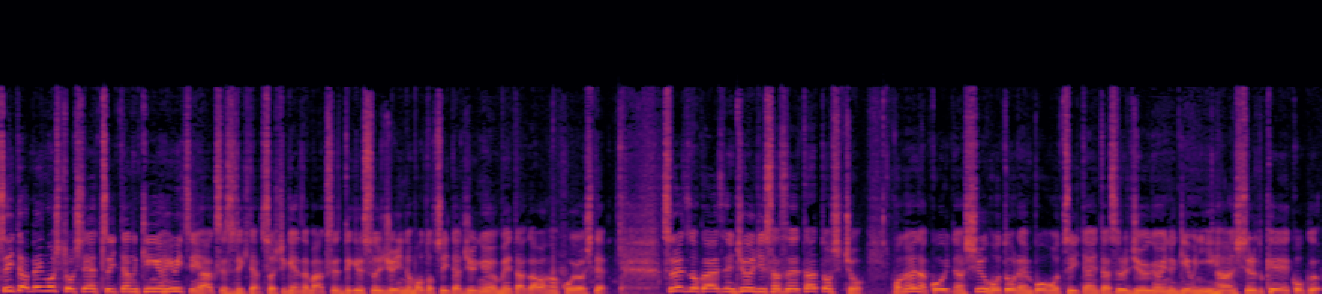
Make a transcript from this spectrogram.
ツイッター弁護士としてツイッターの企業秘密にアクセスできた。そして現在もアクセスできる数十人の元ツイッター従業員をメタ側が雇用して、スレッズの開発に従事させたと主張。このような行為というのは州法と連邦法ツイッターに対する従業員の義務に違反していると警告。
